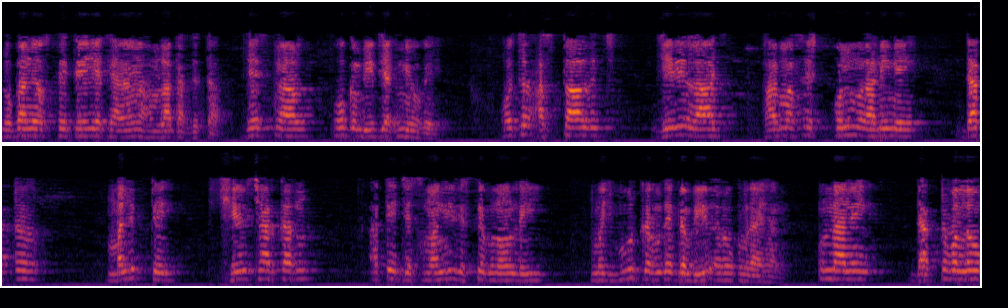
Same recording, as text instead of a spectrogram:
ਲੋਕਾਂ ਨੇ ਉਸ ਤੇ ਤੇਜ਼ ਹਥਿਆਰਾਂ ਨਾਲ ਹਮਲਾ ਕਰ ਦਿੱਤਾ, ਜਿਸ ਨਾਲ ਉਹ ਗੰਭੀਰ ਜ਼ਖਮੀ ਹੋ ਗਏ। ਉੱਧਰ ਹਸਪਤਾਲ ਵਿੱਚ ਜੇਰੇ ਇਲਾਜ ਫਾਰਮਾਸਿਸਟ ਪੂਨਮ ਰਾਣੀ ਨੇ ਡਾਕਟਰ ਮਲਿਕ ਤੇ ਛੇੜਛਾੜ ਕਰਨ ਅਤੇ ਜਿਸਮਾਨੀ ਰਿਸ਼ਤੇ ਬਣਾਉਣ ਲਈ ਮਜਬੂਰ ਕਰਨ ਦੇ ਗੰਭੀਰ ਆਰੋਪ ਲਗਾਏ ਹਨ। ਉਹਨਾਂ ਨੇ ਡਾਕਟਰ ਵੱਲੋਂ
